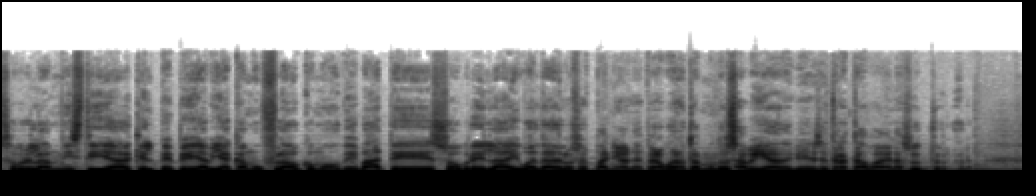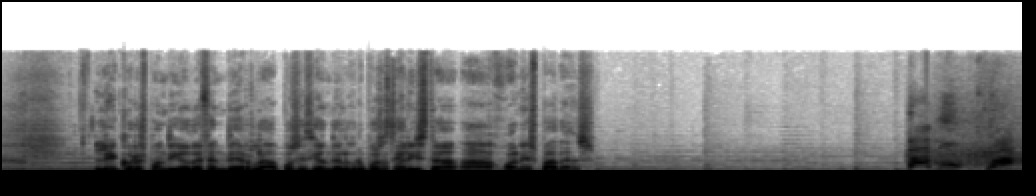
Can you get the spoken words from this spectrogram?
sobre la amnistía que el PP había camuflado como debate sobre la igualdad de los españoles. Pero bueno, todo el mundo sabía de qué se trataba el asunto. Le correspondió defender la posición del Grupo Socialista a Juan Espadas. ¡Vamos, Juan!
